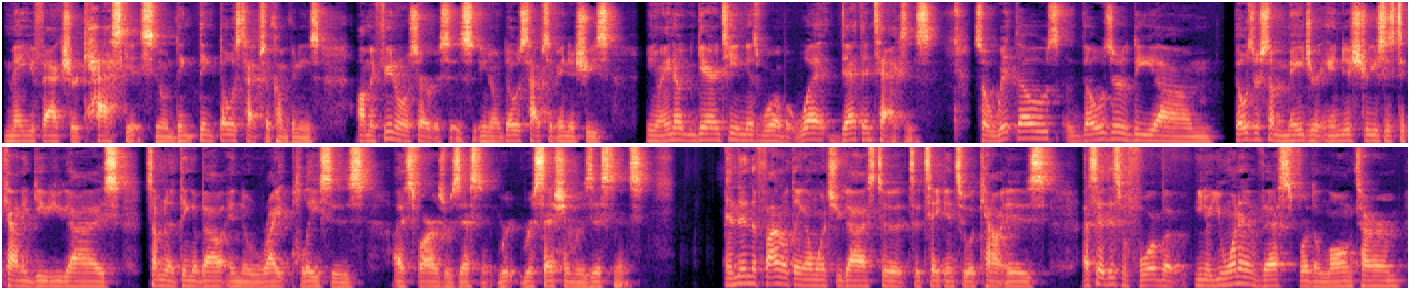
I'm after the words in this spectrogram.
manufacture caskets, you know, think, think those types of companies, um, and funeral services, you know, those types of industries, you know, ain't no guarantee in this world, but what death and taxes. So with those, those are the, um, those are some major industries just to kind of give you guys something to think about in the right places as far as resistant, re- recession resistance. And then the final thing I want you guys to to take into account is I said this before, but you know you want to invest for the long term.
